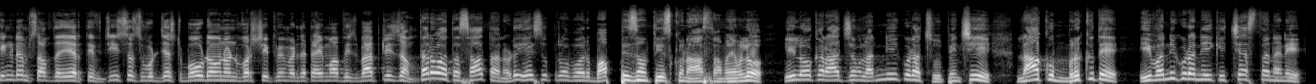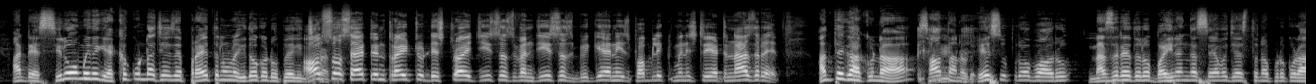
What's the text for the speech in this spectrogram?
kingdoms of the earth if Jesus would just bow down and worship him at the time of his baptism తర్వాత సాతానుడు యేసు ప్రభువారు బాప్టిజం తీసుకున్న ఆ సమయంలో ఈ లోక రాజ్యములన్నీ కూడా చూపించి నాకు మృకుతే ఇవన్నీ కూడా నీకు ఇచ్చేస్తానని అంటే శిలో మీదకి ఎక్కకుండా చేసే ప్రయత్నంలో ఇదొకటి ఉపయోగించి also Satan try to destroy Jesus when Jesus began his public ministry at Nazareth అంతేకాకుండా సాతానుడు యేసు ప్రభువారు నజరేతులో బహిరంగ సేవ చేస్తున్నప్పుడు కూడా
